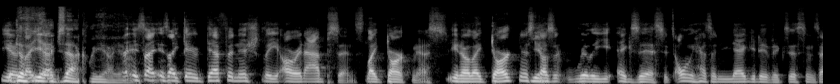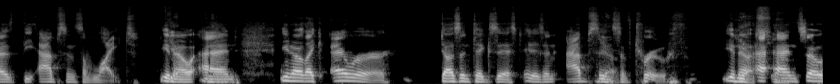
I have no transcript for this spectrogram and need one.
You know, does- like, yeah, exactly, yeah, yeah. It's like it's like they definitionally are an absence, like darkness. You know, like darkness Yeah. doesn't really exist. It only has a negative existence as the absence of light. You Yeah, know, yeah. and you know, like error doesn't exist. It is an absence of truth. You know Yes, yeah. and so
